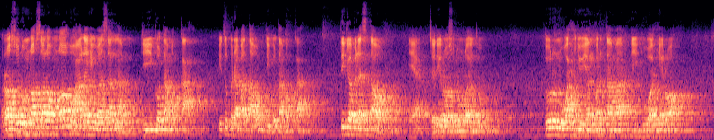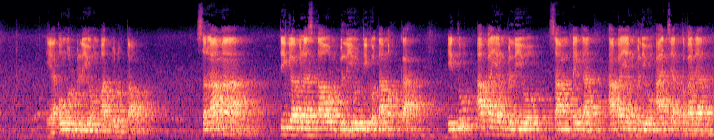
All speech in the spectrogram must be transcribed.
Rasulullah Shallallahu Alaihi Wasallam di kota Mekah itu berapa tahun di kota Mekah? 13 tahun. Ya, jadi Rasulullah itu turun wahyu yang pertama di Gua Hira. Ya, umur beliau 40 tahun. Selama 13 tahun beliau di kota Mekah itu apa yang beliau sampaikan, apa yang beliau ajak kepada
